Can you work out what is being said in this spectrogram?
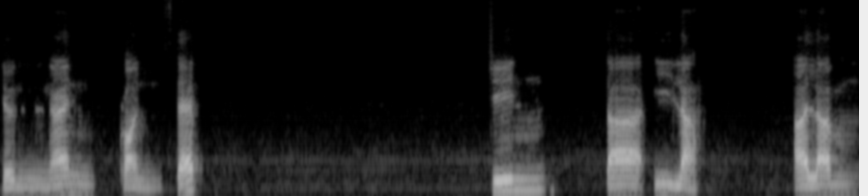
dengan konsep cintailah alam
